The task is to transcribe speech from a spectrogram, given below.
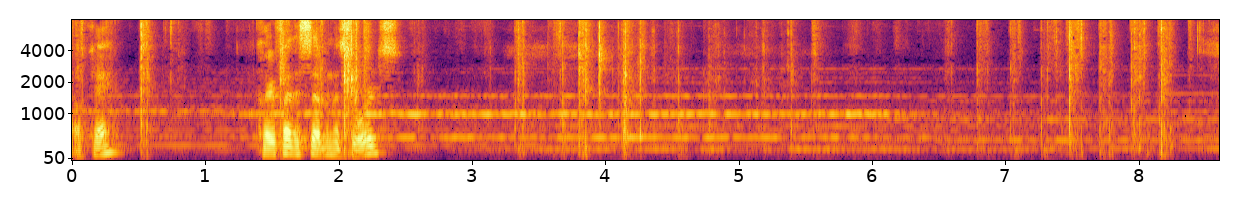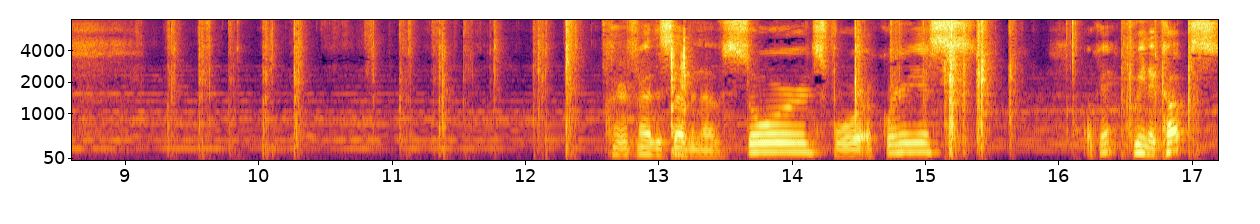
Okay. Clarify the Seven of Swords. Clarify the Seven of Swords for Aquarius. Okay. Queen of Cups.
